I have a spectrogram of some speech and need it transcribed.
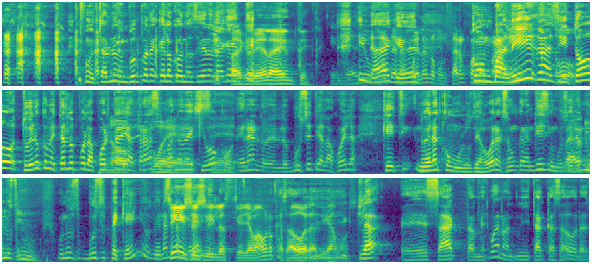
Montarnos en bus para que lo conociera la gente. Para que vea la gente. En Y nada que ver. lo con, Con y todo. Tuvieron que meterlo por la puerta No de atrás, si mal no me equivoco. ser. Eran los, los buses de Alajuela, que no eran como los de ahora, que son grandísimos. Claro. Eran unos, unos buses pequeños, no eran tan Sí, sí, grandes. sí, las que llamaban cazadoras, digamos. Cla- exactamente. Bueno, ni tan cazadoras,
